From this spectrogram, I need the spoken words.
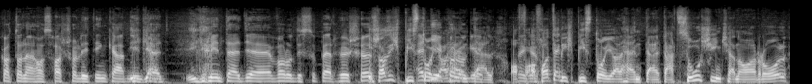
katonához hasonlít inkább, mint, Igen, egy, igen. mint egy valódi szuperhőshöz. És az is pisztolyjal hentel. A, a Igen. fater is pisztolyjal hentel. Tehát szó sincsen arról,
